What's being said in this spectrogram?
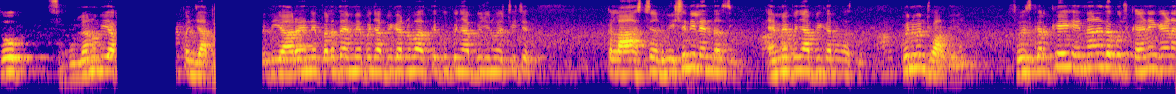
ਸੋ ਸਕੂਲਾਂ ਨੂੰ ਵੀ ਆਪ- ਪੰਜਾਬੀ ਵੀ ਆ ਰਹੇ ਨੇ, ਪਹਿਲਾਂ ਤਾਂ ਐਮਏ ਪੰਜਾਬੀ ਕਰਨ ਵਾਸਤੇ ਕੋਈ ਪੰਜਾਬੀ ਯੂਨੀਵਰਸਿਟੀ 'ਚ ਕਲਾਸ 'ਚ ਐਡਮਿਸ਼ਨ ਨਹੀਂ ਲੈਂਦਾ ਸੀ ਐਮਏ ਪੰਜਾਬੀ ਕਰਨ ਵਾਸਤੇ। ਕੋਈ ਨਹੀਂ ਮੈਨੂੰ ਜਵਾਬ ਦੇਣਾ ਸੋ ਇਸ ਕਰਕੇ ਇਹਨਾਂ ਨੇ ਤਾਂ ਕੁਝ ਕਹਿਣੇ ਕਹਿਣਾ।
